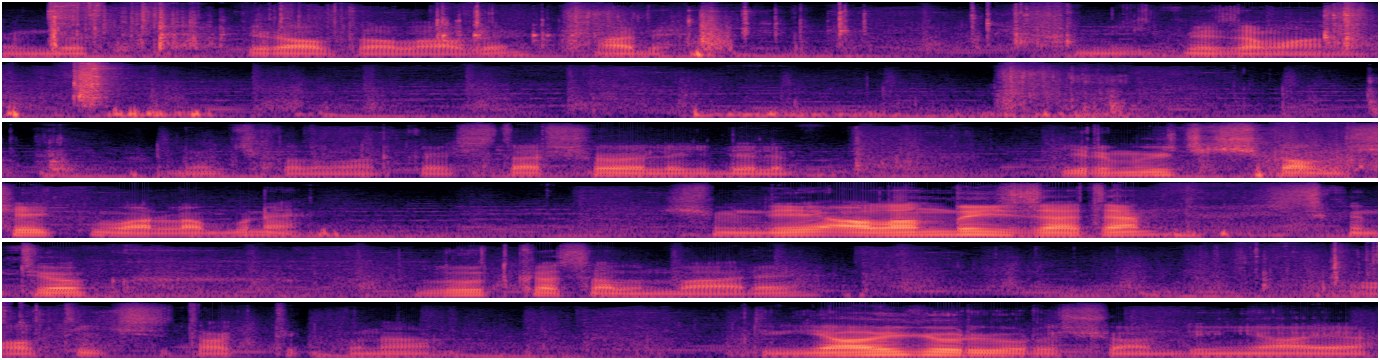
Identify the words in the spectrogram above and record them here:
M416 al abi. Hadi. Şimdi gitme zamanı. Şuradan çıkalım arkadaşlar. Şöyle gidelim. 23 kişi kalmış. Shake mi var lan bu ne? Şimdi alandayız zaten. Sıkıntı yok. Loot kasalım bari. 6x'i taktık buna. Dünyayı görüyoruz şu an dünyaya.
